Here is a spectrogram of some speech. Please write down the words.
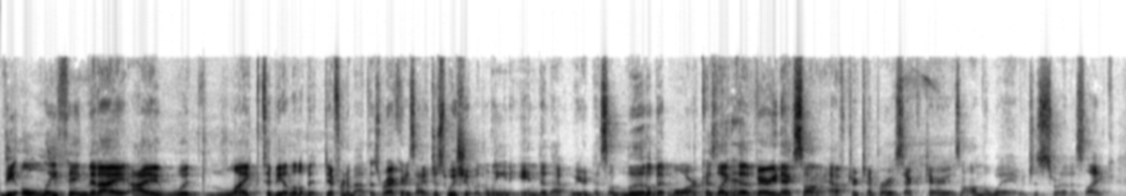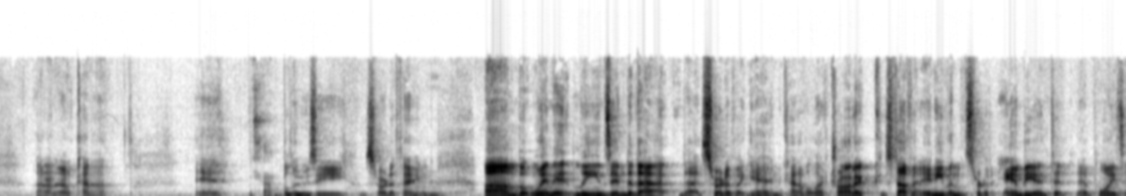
the only thing that I, I would like to be a little bit different about this record is I just wish it would lean into that weirdness a little bit more. Because, like, Yeah. the very next song after Temporary Secretary is On the Way, which is sort of this, like, I don't know, kind of eh, Yeah. bluesy sort of thing. Mm-hmm. Um, but when it leans into that, that sort of, again, kind of electronic stuff and, and even sort of ambient at, at points,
